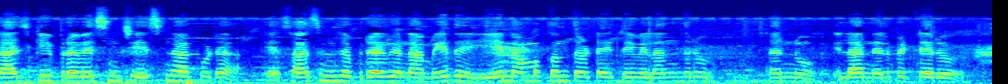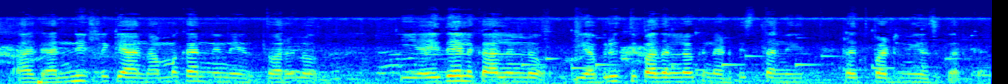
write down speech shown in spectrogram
రాజకీయ ప్రవేశం చేసినా కూడా శాసనసభ్యురాలుగా నా మీద ఏ నమ్మకంతో అయితే వీళ్ళందరూ నన్ను ఇలా నిలబెట్టారో అది అన్నిటికీ ఆ నమ్మకాన్ని నేను త్వరలో ఈ ఐదేళ్ళ కాలంలో ఈ అభివృద్ధి పదంలోకి నడిపిస్తాను ప్రతిపాటు నియోజకవర్గం.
